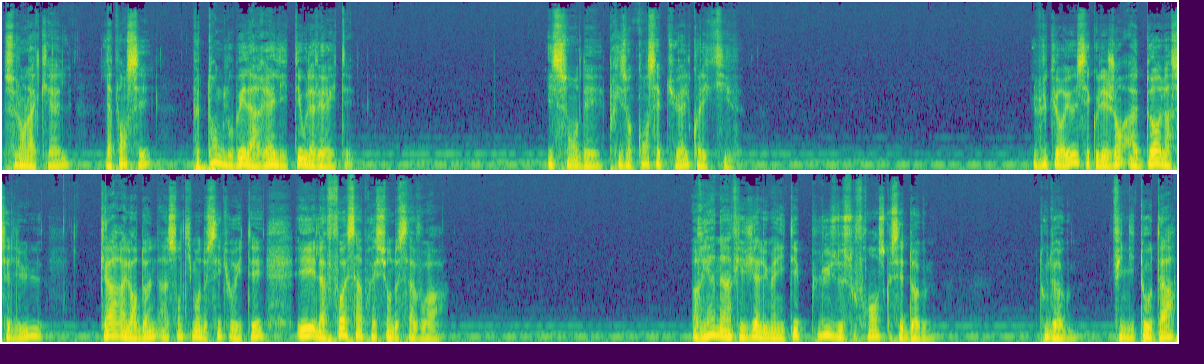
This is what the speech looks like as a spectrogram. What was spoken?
selon laquelle la pensée peut englober la réalité ou la vérité. Ils sont des prisons conceptuelles collectives. Le plus curieux, c'est que les gens adorent leurs cellules car elles leur donnent un sentiment de sécurité et la fausse impression de savoir. Rien n'a infligé à l'humanité plus de souffrance que ces dogmes. Tout dogme finit tôt ou tard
